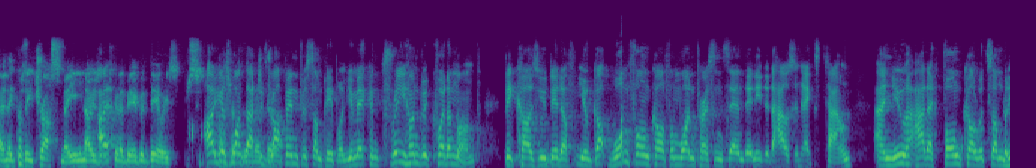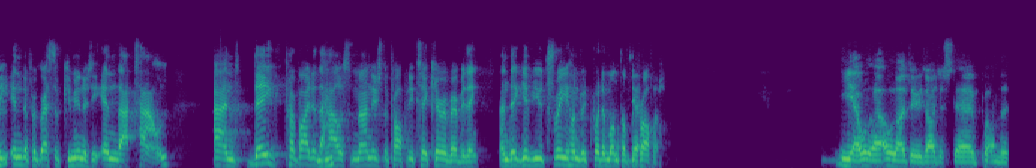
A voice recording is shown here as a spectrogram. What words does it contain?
and because he trusts me, he knows I- it's going to be a good deal. He's I just want that to drop in for some people. You're making 300 quid a month because you did a you got one phone call from one person saying they needed a house in X town and you had a phone call with somebody Mm-hmm. in the progressive community in that town and they provided the Mhm. house, managed the property, take care of everything and they give you 300 quid a month of the Yeah. profit. Yeah, all, uh, all I do is I just uh, put on the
